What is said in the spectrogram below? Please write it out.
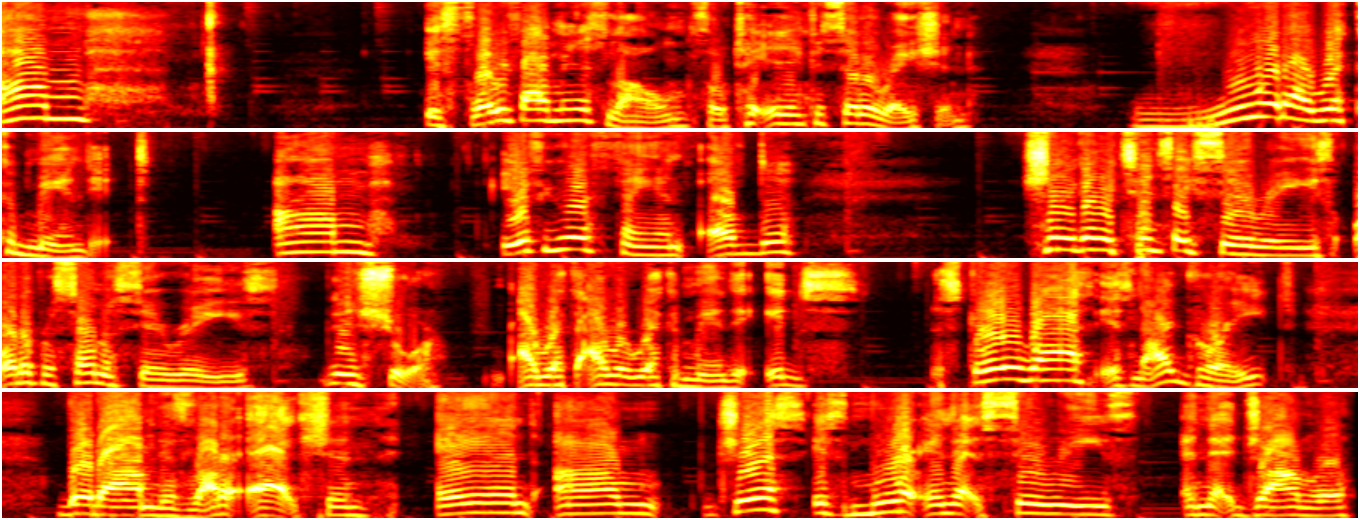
Um, it's 45 minutes long, so take it in consideration. Would I recommend it? Um, if you're a fan of the Shin Megami Tensei series or the Persona series, then sure, I rec- I would recommend it. It's story wise, it's not great, but um, there's a lot of action and um, just it's more in that series and that genre.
